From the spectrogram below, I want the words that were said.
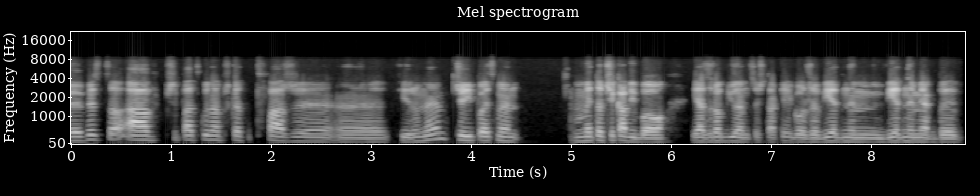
Y, wiesz co, a w przypadku na przykład twarzy y, firmy, czyli powiedzmy, my to ciekawi, bo ja zrobiłem coś takiego, że w jednym, w jednym jakby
